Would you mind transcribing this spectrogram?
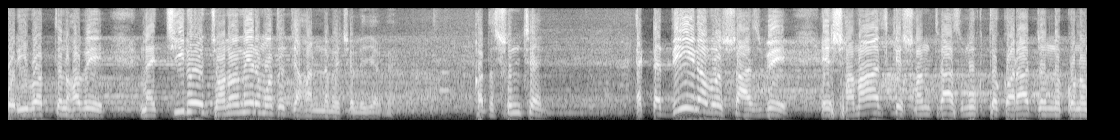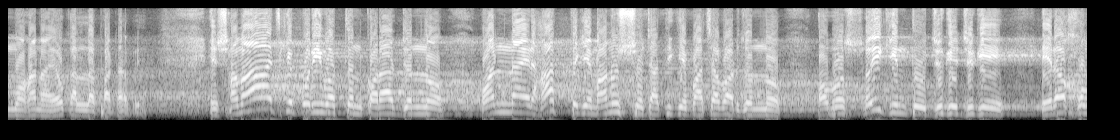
পরিবর্তন হবে, না চির জনমের মতো জাহান নামে চলে যাবে। কথা শুনছেন? একটা দিন অবশ্য আসবে, এ সমাজকে সন্ত্রাস মুক্ত করার জন্য কোনো মহানায়ক আল্লাহ পাঠাবে। এ সমাজকে পরিবর্তন করার জন্য, অন্যায়ের হাত থেকে মানুষ জাতিকে বাঁচাবার জন্য অবশ্যই কিন্তু যুগে যুগে এরকম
